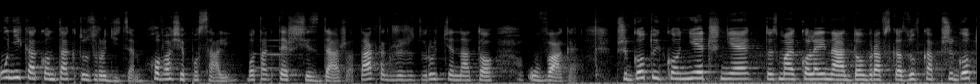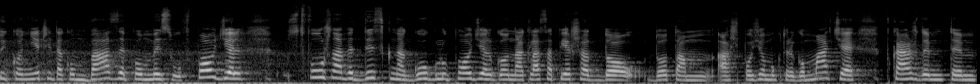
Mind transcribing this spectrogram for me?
unika kontaktu z rodzicem, chowa się po sali, bo tak też się zdarza, tak? Także zwróćcie na to uwagę. Przygotuj koniecznie, to jest moja kolejna dobra wskazówka, przygotuj koniecznie taką bazę pomysłów. Podziel, stwórz nawet dysk na Google, podziel go na klasa pierwsza do, do tam aż poziomu, którego macie. W każdym tym,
